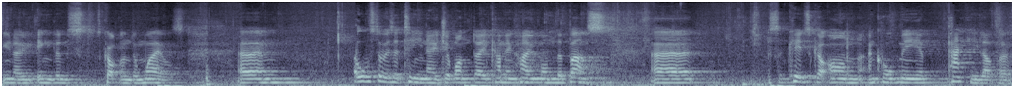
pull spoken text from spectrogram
you know England, Scotland, and Wales. Um, also, as a teenager, one day coming home on the bus, uh, some kids got on and called me a Paki lover.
